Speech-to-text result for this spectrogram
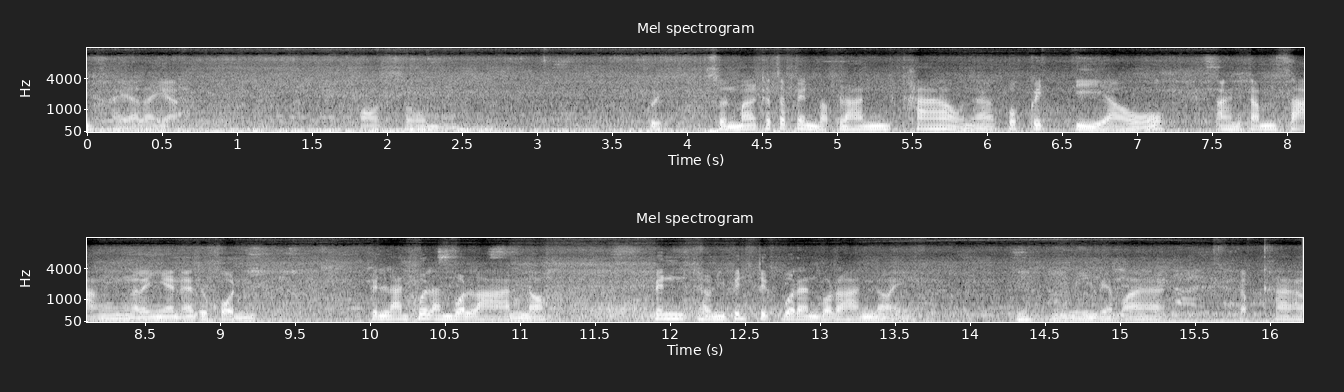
มีไข่อะไรอะอ๋อส้มก๋วยส่วนมากก็จะเป็นแบบร้านข้าวนะ พวกก๋วยเตี๋ยวอ่านตำสั่งอะไรเงี้ยนะทุกคน เป็นร้านพวกร้านโบราณเนาะ เป็นแถวนี้เป็นตึกโบราณโบราณหน่อย นี่มีมีแบบว่ากับข้าว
